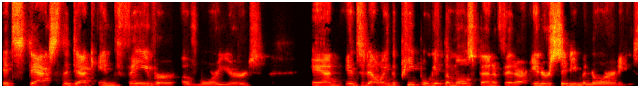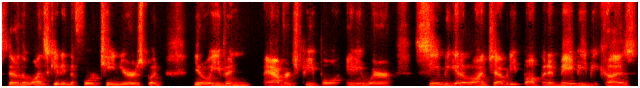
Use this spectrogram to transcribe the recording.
it stacks the deck in favor of more years. And incidentally, the people who get the most benefit are inner city minorities. They're the ones getting the 14 years. But you know, even average people anywhere seem to get a longevity bump. And it may be because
